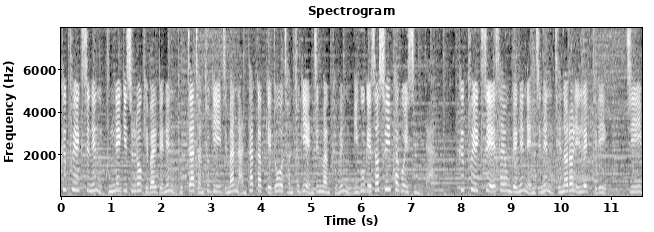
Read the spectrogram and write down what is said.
크프X는 국내 기술로 개발되는 독자 전투기이지만 안타깝게도 전투기 엔진만큼은 미국에서 수입하고 있습니다. 크프X에 사용되는 엔진은 제너럴 일렉트릭, GE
